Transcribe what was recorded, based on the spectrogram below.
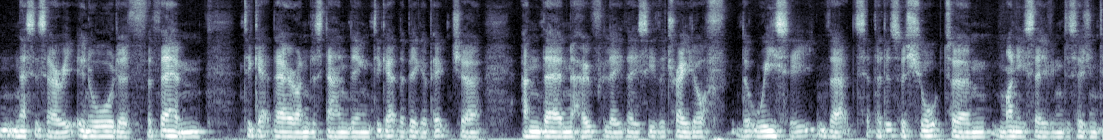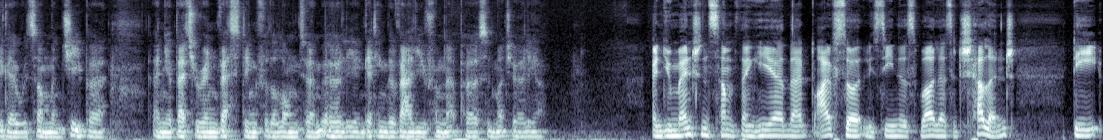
necessary in order for them to get their understanding, to get the bigger picture, and then hopefully they see the trade-off that we see that that it's a short-term money-saving decision to go with someone cheaper, and you're better investing for the long term early and getting the value from that person much earlier. And you mentioned something here that I've certainly seen as well as a challenge. The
